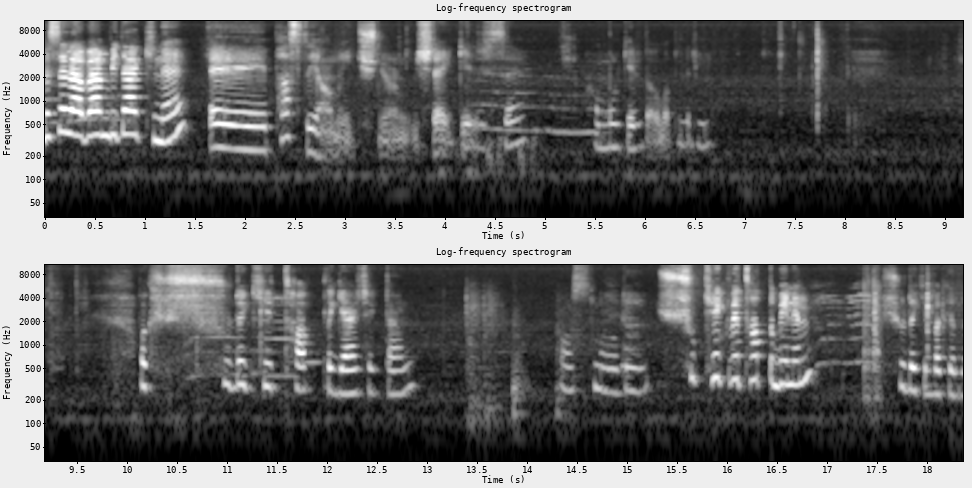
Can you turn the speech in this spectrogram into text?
Mesela ben bir dahakine eee pastayı almayı düşünüyorum. İşte gelirse hamburgeri de alabilirim. Bak şuradaki tatlı gerçekten. Aslında o değil. Şu kek ve tatlı benim. Şuradaki bakın.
